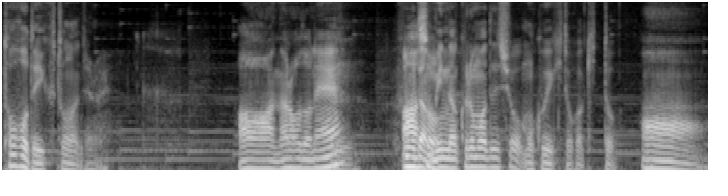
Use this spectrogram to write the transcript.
徒歩で行くとなんじゃない？ああなるほどね、うん。普段みんな車でしょ？目撃とかきっと。ああ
